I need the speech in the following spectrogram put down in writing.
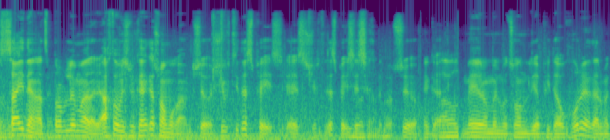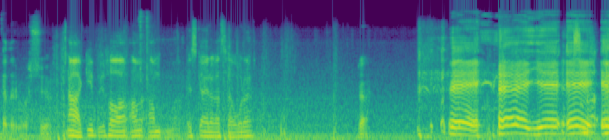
საიდანაც პრობლემა არ არის. ახლა მის მექანიკას ვამოღამებ, всё, shift და space. ეს shift და space ეს ხდება, всё. ეგ არის. მე რომელმოც only up-ი დავხურე, აღარ მეკადრება, всё. აა, კი, ხო, ამ ამ ეს კაი რაღაცა უყურე. რა. ე, ე, ე, ე, ე,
